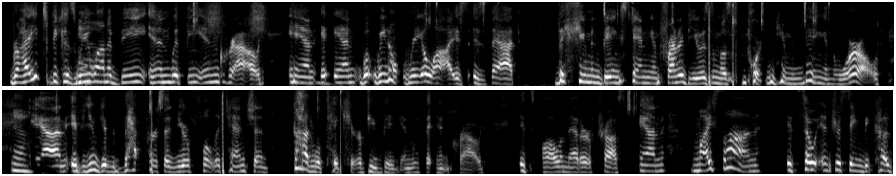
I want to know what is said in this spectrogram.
right? Because yeah. we want to be in with the in crowd. And and what we don't realize is that the human being standing in front of you is the most important human being in the world. Yeah. And if you give that person your full attention, God will take care of you being in with the in crowd. It's all a matter of trust. And my son, it's so interesting because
